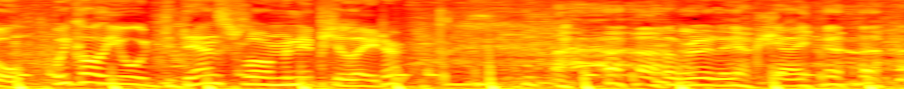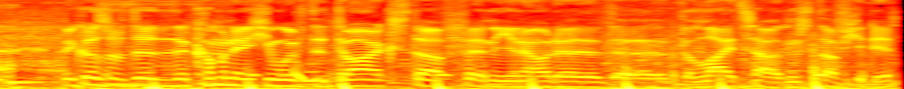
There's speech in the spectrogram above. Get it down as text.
Cool. We call you the dance floor manipulator really? Okay. because of the, the combination with the dark stuff and you know the, the, the lights out and stuff you did.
